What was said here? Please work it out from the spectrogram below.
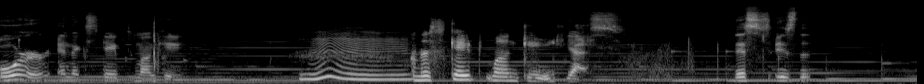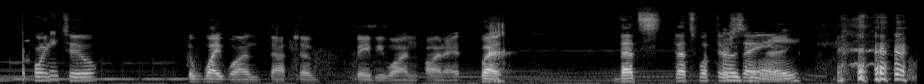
or an escaped monkey. Hmm. An escaped monkey. Yes. This is the we're pointing to the white one, not the baby one on it. But that's that's what they're saying. okay.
